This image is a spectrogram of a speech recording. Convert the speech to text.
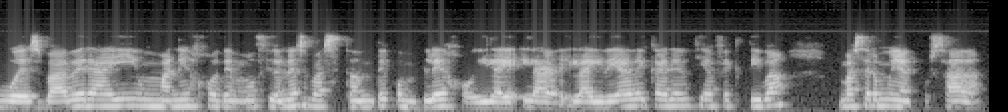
pues va a haber ahí un manejo de emociones bastante complejo y la, idea de carencia afectiva va a ser muy acusada.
